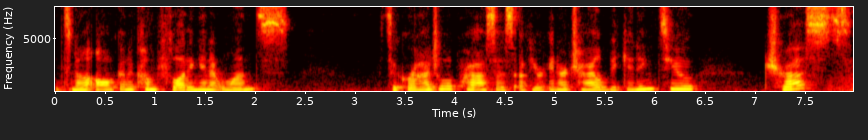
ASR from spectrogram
It's not all going to come flooding in at once. It's a gradual process of your inner child beginning to trust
